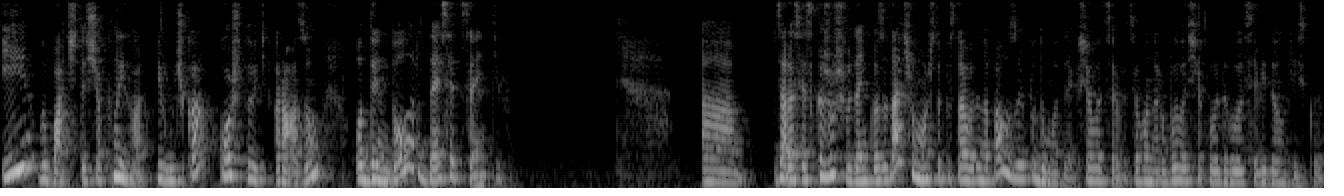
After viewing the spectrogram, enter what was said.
і ви бачите, що книга і ручка коштують разом 1 долар 10 центів. А, зараз я скажу швиденько задачу, можете поставити на паузу і подумати, якщо ви це, цього не робили ще, коли дивилися відео англійською.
